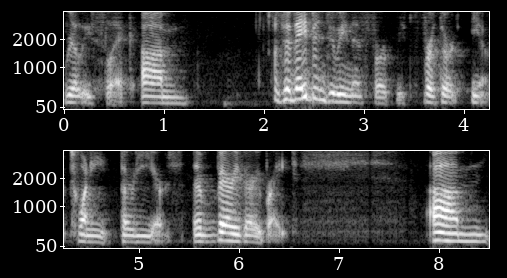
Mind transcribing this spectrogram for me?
really slick. Um, so they've been doing this for for 30, you know 20 30 years they're very very bright um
